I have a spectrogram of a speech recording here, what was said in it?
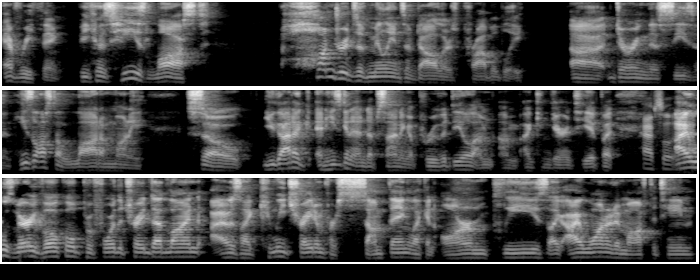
everything because he's lost hundreds of millions of dollars probably uh, during this season. He's lost a lot of money. So you got to, and he's going to end up signing a prove it deal. I'm, I'm, I can guarantee it. But absolutely. I was very vocal before the trade deadline. I was like, can we trade him for something like an arm, please? Like, I wanted him off the team.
